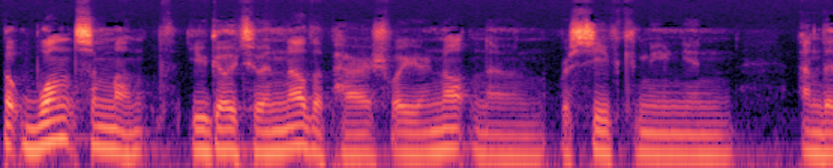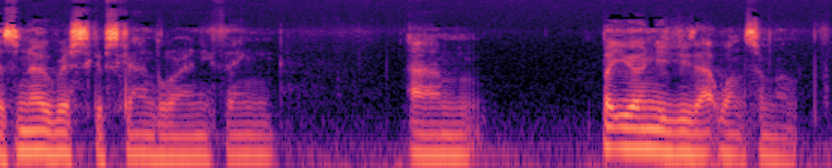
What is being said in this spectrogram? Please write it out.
but once a month, you go to another parish where you're not known, receive communion, and there's no risk of scandal or anything. Um, but you only do that once a month.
